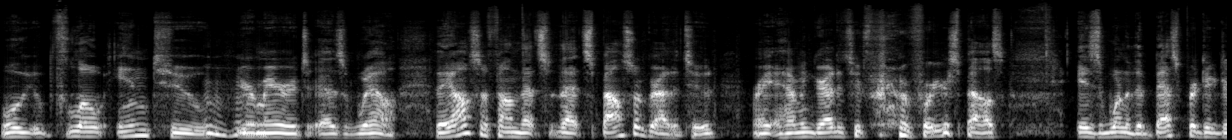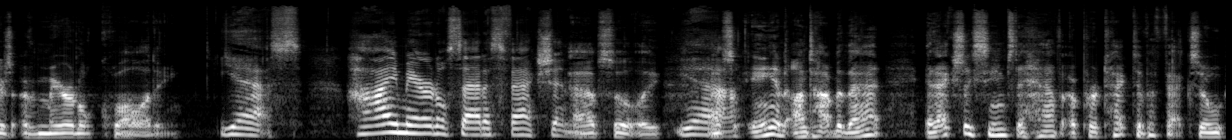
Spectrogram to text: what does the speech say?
will flow into your marriage as well. They also found that that spousal gratitude, right, having gratitude for, for your spouse, is one of the best predictors of marital quality. Yes. High marital satisfaction. Absolutely. Yeah. And on top of that, it actually seems to have a protective effect. So,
